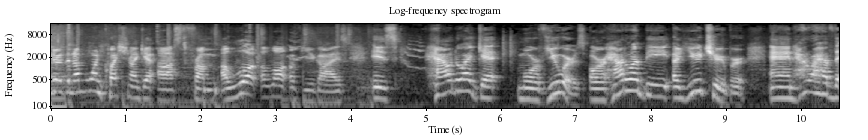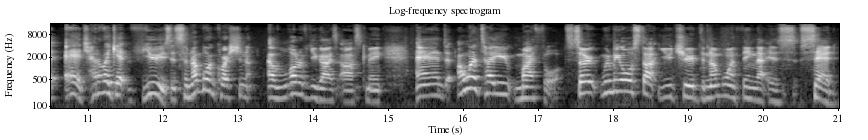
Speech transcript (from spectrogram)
You know, the number one question I get asked from a lot, a lot of you guys is how do I get more viewers? Or how do I be a YouTuber? And how do I have the edge? How do I get views? It's the number one question a lot of you guys ask me. And I want to tell you my thoughts. So when we all start YouTube, the number one thing that is said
